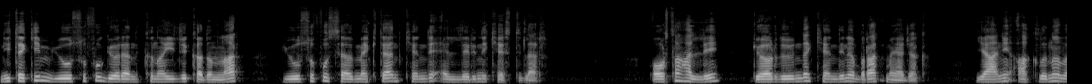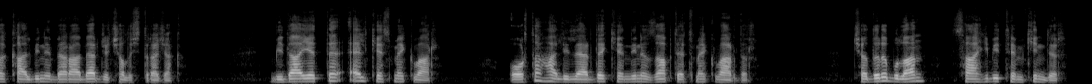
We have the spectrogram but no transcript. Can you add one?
Nitekim Yusuf'u gören kınayıcı kadınlar, Yusuf'u sevmekten kendi ellerini kestiler. Orta halli, gördüğünde kendini bırakmayacak. Yani aklını ve kalbini beraberce çalıştıracak. Bidayette el kesmek var. Orta hallilerde kendini zapt etmek vardır. Çadırı bulan sahibi temkindir.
